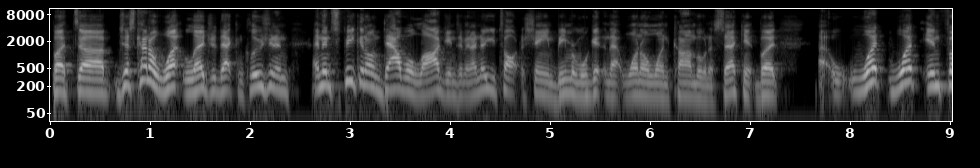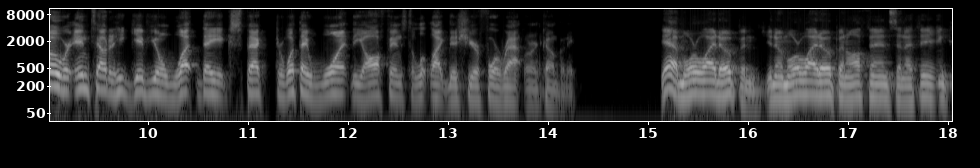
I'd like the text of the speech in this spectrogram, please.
But uh, just kind of what led you to that conclusion, and and then speaking on Dowell Loggains, I mean, I know you talked to Shane Beamer. We'll get in that one on one combo in a second, but what what info or intel did he give you on what they expect or what they want the offense to look like this year for Rattler and company? Yeah, more wide open. You know, more wide open offense, and I think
